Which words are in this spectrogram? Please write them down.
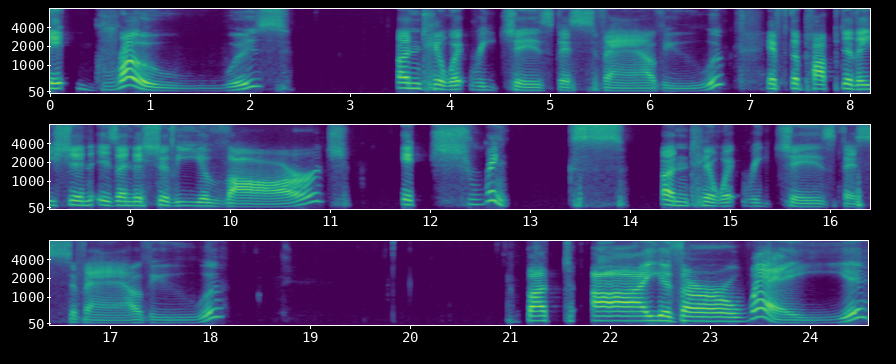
it grows until it reaches this value. If the population is initially large, it shrinks until it reaches this value. But either way,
